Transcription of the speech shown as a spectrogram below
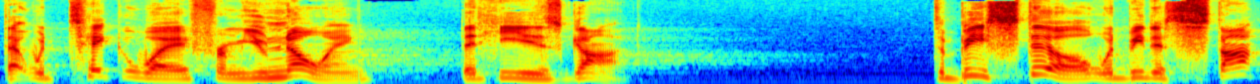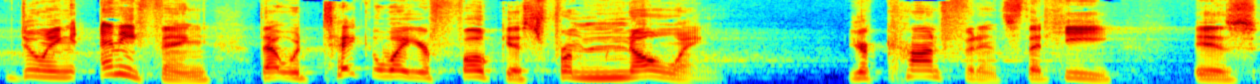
that would take away from you knowing that He is God. To be still would be to stop doing anything that would take away your focus from knowing your confidence that He is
